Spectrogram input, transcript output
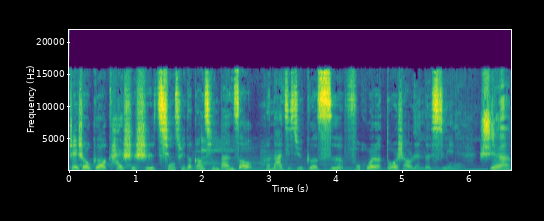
这首歌开始时清脆的钢琴伴奏和那几句歌词，俘获了多少人的心。是啊，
